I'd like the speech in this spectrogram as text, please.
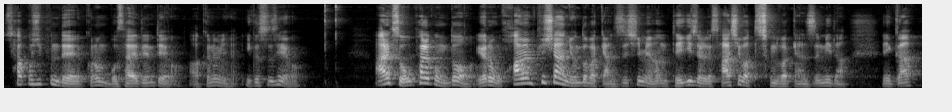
사고 싶은데 그럼 뭐 사야 된대요? 아 그러면 이거 쓰세요. RX 580도 여러분 화면 표시하는 용도밖에 안 쓰시면 대기 전력 40W 정도밖에 안 씁니다. 그러니까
